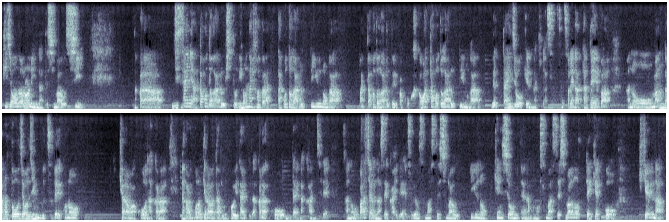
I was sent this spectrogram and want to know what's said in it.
机上の論理になってしまうし、だから、実際に会ったことがある人、いろんな人と会ったことがあるっていうのが、会ったことがあるというか、こう、関わったことがあるっていうのが絶対条件な気がするんですね。それが、例えば、あの、漫画の登場人物で、このキャラはこうだから、だからこのキャラは多分こういうタイプだからこう、みたいな感じで、あの、バーチャルな世界でそれを済ませてしまうっていうのを、検証みたいなものを済ませてしまうのって結構危険な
